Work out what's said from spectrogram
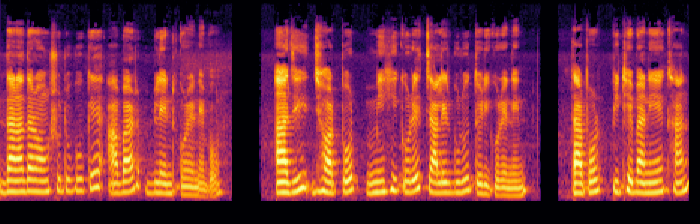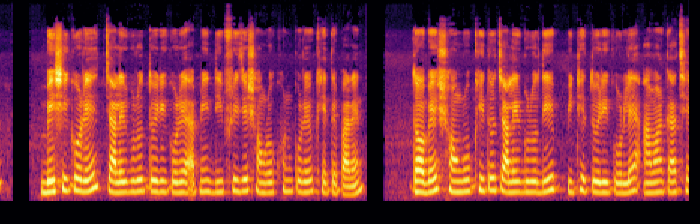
দানাদার অংশটুকুকে আবার ব্লেন্ড করে নেব। আজই ঝটপট মিহি করে চালের গুঁড়ো তৈরি করে নিন। তারপর পিঠে বানিয়ে খান। বেশি করে চালের গুঁড়ো তৈরি করে আপনি ডিপ ফ্রিজে সংরক্ষণ করেও খেতে পারেন। তবে সংরক্ষিত চালের গুঁড়ো দিয়ে পিঠে তৈরি করলে আমার কাছে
